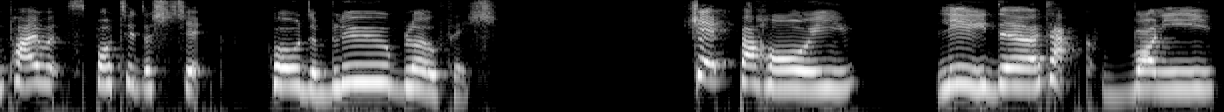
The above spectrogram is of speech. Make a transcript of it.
the pirates spotted a ship called the Blue Blowfish. Ship ahoy! Lead the attack, Ronnie!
